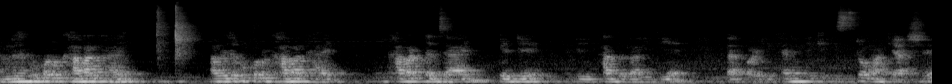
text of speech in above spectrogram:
আমরা যখন কোনো খাবার খাই, আমরা যখন কোনো খাবার খাই, খাবারটা যায় পেটে এই খাদ্য নালী দিয়ে, তারপরে এখানে থেকে স্টোমাকে আসে।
